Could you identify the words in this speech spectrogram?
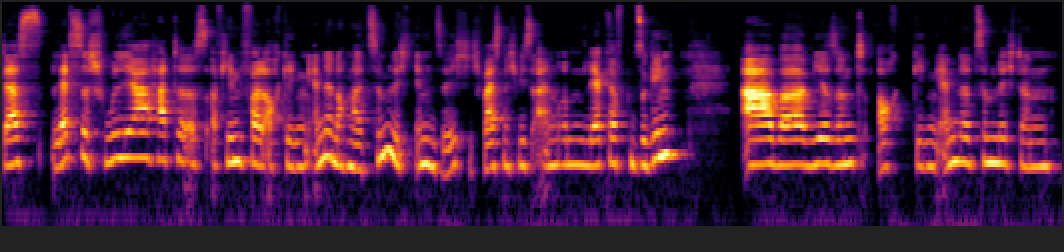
das letzte Schuljahr hatte es auf jeden Fall auch gegen Ende nochmal ziemlich in sich. Ich weiß nicht, wie es anderen Lehrkräften so ging. Aber wir sind auch gegen Ende ziemlich dann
